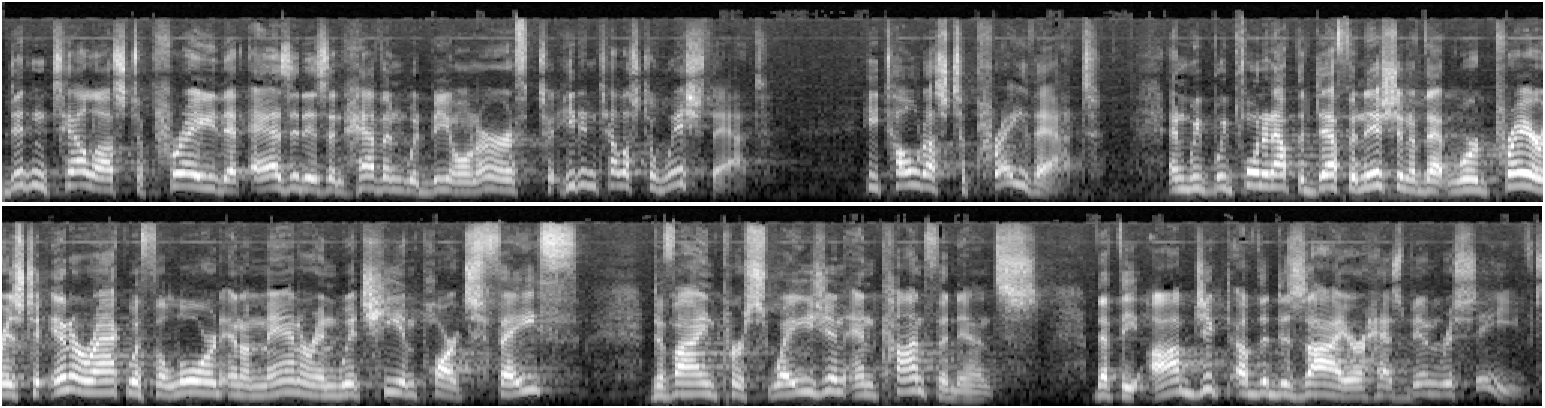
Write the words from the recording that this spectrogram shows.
didn't tell us to pray that as it is in heaven would be on earth. He didn't tell us to wish that. He told us to pray that. And we, we pointed out the definition of that word prayer is to interact with the Lord in a manner in which He imparts faith, divine persuasion, and confidence that the object of the desire has been received.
